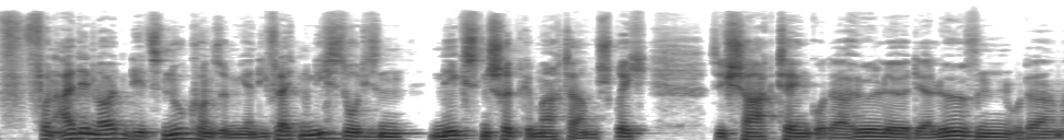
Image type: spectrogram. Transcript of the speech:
von all den Leuten, die jetzt nur konsumieren, die vielleicht nur nicht so diesen nächsten Schritt gemacht haben, sprich sich Shark Tank oder Höhle der Löwen oder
